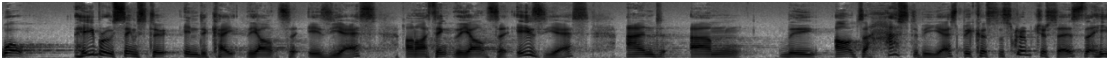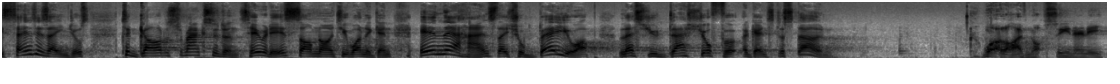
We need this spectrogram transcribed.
Well, Hebrews seems to indicate the answer is yes, and I think the answer is yes. And um, the answer has to be yes because the scripture says that he sends his angels to guard us from accidents. Here it is, Psalm 91 again. In their hands they shall bear you up, lest you dash your foot against a stone. Well, I've not seen any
